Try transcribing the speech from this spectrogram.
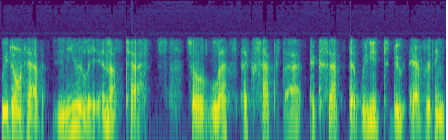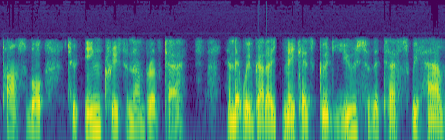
We don't have nearly enough tests. So let's accept that, accept that we need to do everything possible to increase the number of tests and that we've got to make as good use of the tests we have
